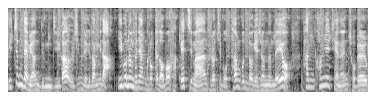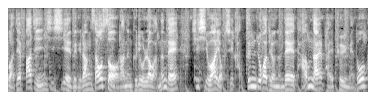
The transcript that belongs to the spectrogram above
이쯤 되면 능지가 의심되기도 합니다. 이분은 그냥 그렇게 넘어갔겠지만 그렇지 못한 분도 계셨는데요. 한 커뮤니티에는 조별과제 빠진 CC 애들이랑 싸웠어 라는 글이 올라왔는데 CC와 역시 같은 조가 되었는데 다음날 발표임에도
